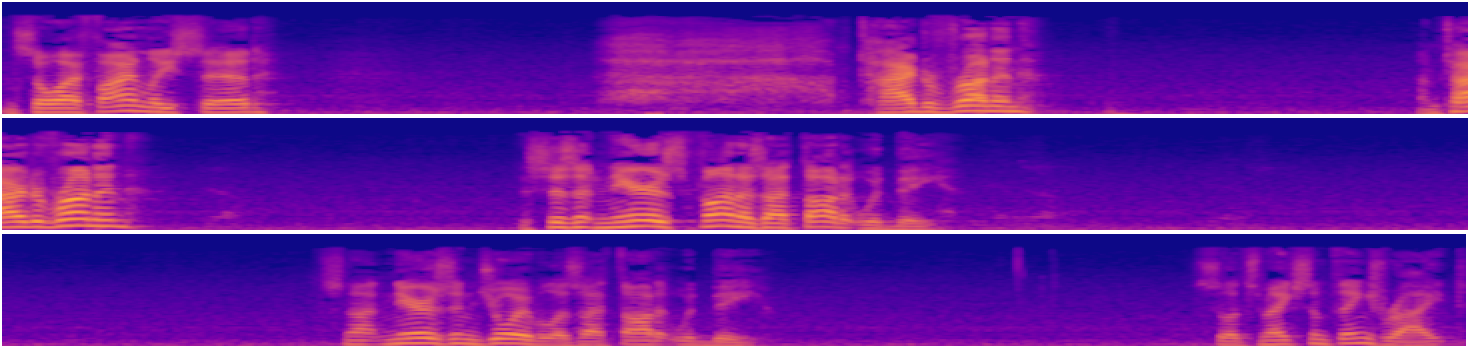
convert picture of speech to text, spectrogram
And so I finally said, I'm tired of running. I'm tired of running. This isn't near as fun as I thought it would be. It's not near as enjoyable as I thought it would be. So let's make some things right.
